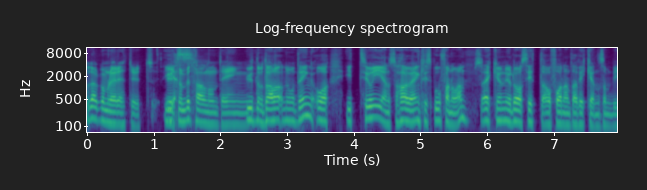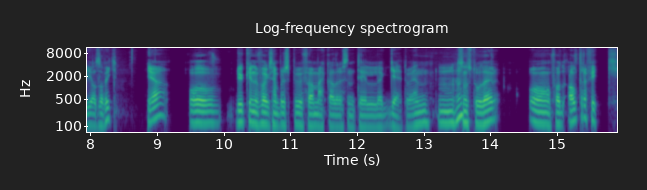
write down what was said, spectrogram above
Og da kommer du rett ut, uten Yes. å betale noen ting. Uten å betale noen ting, og i teorien så har jo egentlig spofa noen, så jeg kunne jo da sitte og få den trafikken som de også fikk. Ja, og du kunne eksempel spoofa MAC-adressen til gatewayen Mhm. som sto der, og fått all trafikk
